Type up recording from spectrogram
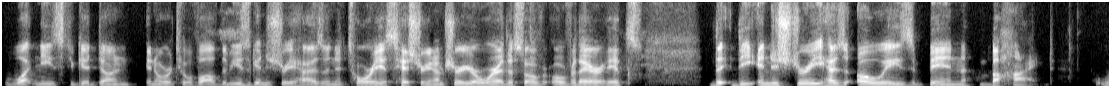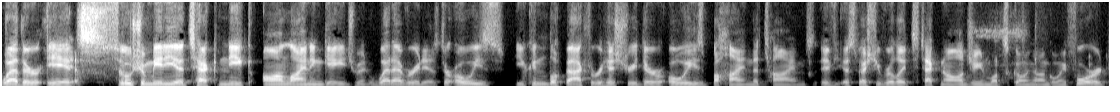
what needs to get done in order to evolve. The music industry has a notorious history, and I'm sure you're aware of this over over there. It's the the industry has always been behind whether it's yes. social media technique online engagement whatever it is they're always you can look back through history they're always behind the times if, especially relate to technology and what's going on going forward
